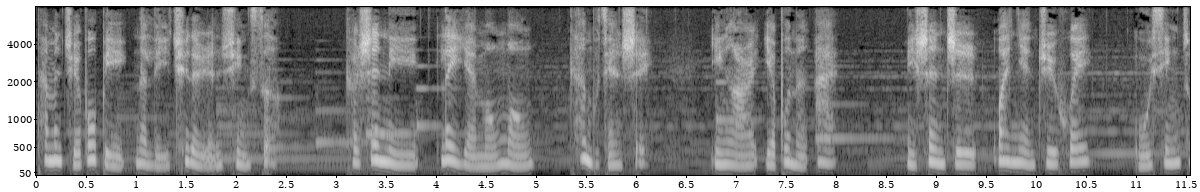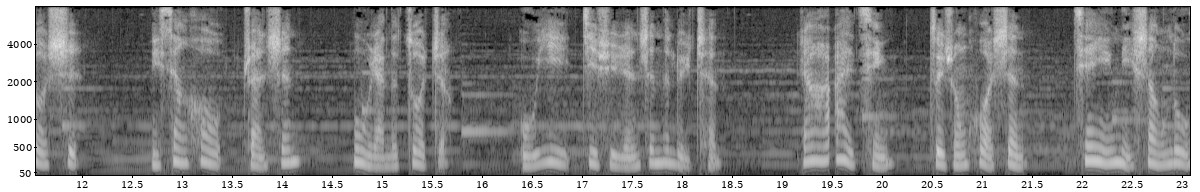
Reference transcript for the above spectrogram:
他们绝不比那离去的人逊色。”可是你泪眼蒙蒙，看不见谁，因而也不能爱。你甚至万念俱灰。无心做事，你向后转身，木然的坐着，无意继续人生的旅程。然而，爱情最终获胜，牵引你上路。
